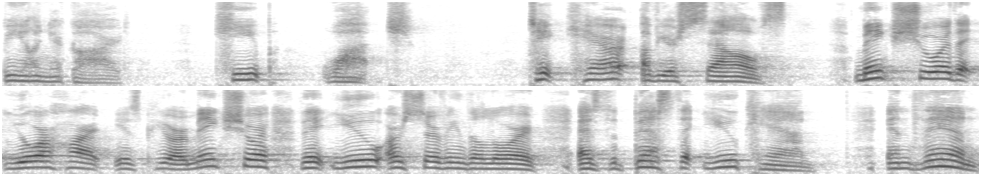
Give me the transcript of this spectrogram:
Be on your guard. Keep watch. Take care of yourselves. Make sure that your heart is pure. Make sure that you are serving the Lord as the best that you can. And then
